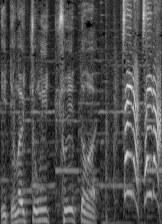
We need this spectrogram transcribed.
一定要将伊找倒来。知啦知啦。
